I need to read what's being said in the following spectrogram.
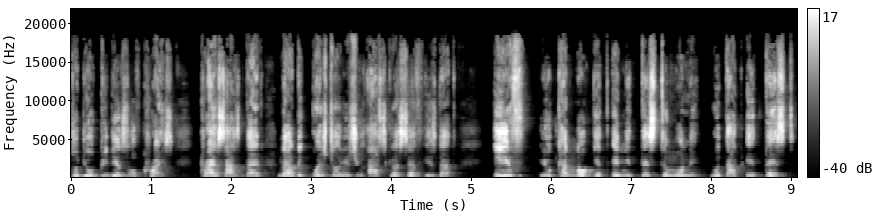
to the obedience of Christ. Christ has died. Now, the question you should ask yourself is that if you cannot get any testimony without a test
